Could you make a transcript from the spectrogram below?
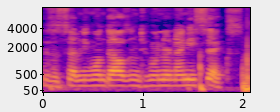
Is is 71,296.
